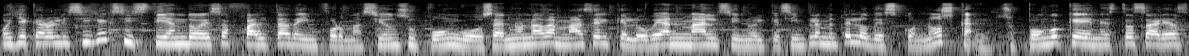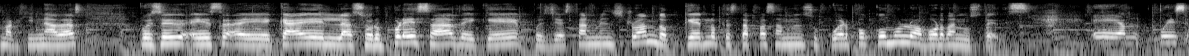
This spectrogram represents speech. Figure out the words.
Oye, Carol, ¿y sigue existiendo esa falta de información, supongo? O sea, no nada más el que lo vean mal, sino el que simplemente lo desconozcan. Supongo que en estas áreas marginadas, pues es, es, eh, cae la sorpresa de que pues ya están menstruando. ¿Qué es lo que está pasando en su cuerpo? ¿Cómo lo abordan ustedes? Eh, pues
